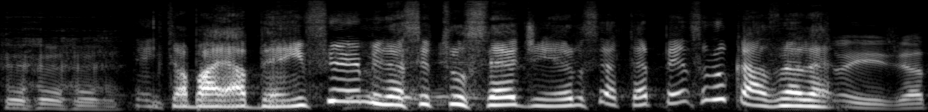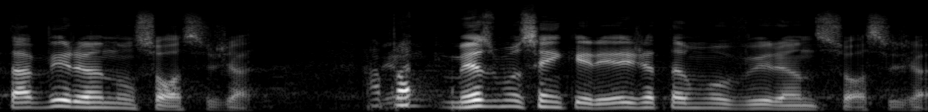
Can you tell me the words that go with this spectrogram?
tem que trabalhar bem firme, né? Se trouxer dinheiro, você até pensa no caso, né, Lé? Isso aí, já está virando um sócio já. Rapaz... Mesmo sem querer, já estamos virando sócio já.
